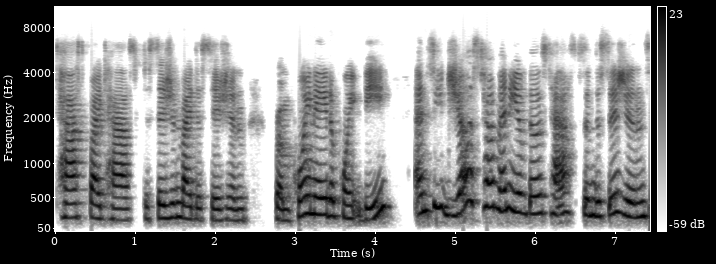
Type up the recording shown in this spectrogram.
task by task, decision by decision from point A to point B and see just how many of those tasks and decisions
